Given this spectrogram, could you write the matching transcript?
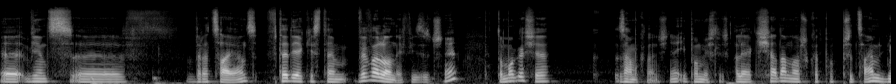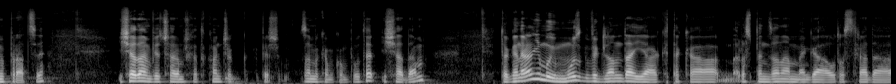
E, więc e, wracając, wtedy jak jestem wywalony fizycznie, to mogę się zamknąć, nie? I pomyśleć, ale jak siadam na przykład po, przy całym dniu pracy i siadam wieczorem, na przykład kończę, wiesz, zamykam komputer i siadam, to generalnie mój mózg wygląda jak taka rozpędzona mega autostrada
